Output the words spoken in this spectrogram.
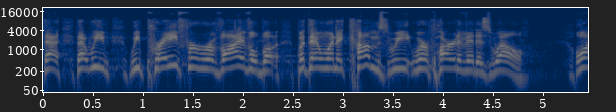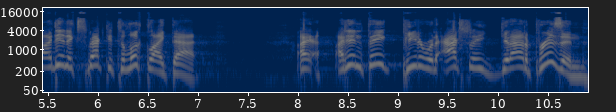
That, that we, we pray for revival, but, but then when it comes, we, we're part of it as well. Well, I didn't expect it to look like that. I, I didn't think Peter would actually get out of prison,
